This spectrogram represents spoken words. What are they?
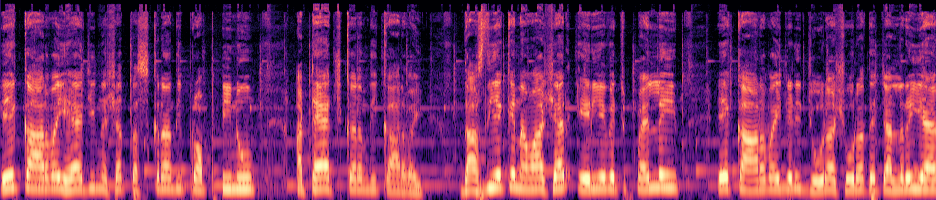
ਇਹ ਕਾਰਵਾਈ ਹੈ ਜੀ ਨਸ਼ਾ ਤਸਕਰਾਂ ਦੀ ਪ੍ਰਾਪਰਟੀ ਨੂੰ ਅਟੈਚ ਕਰਨ ਦੀ ਕਾਰਵਾਈ। ਦੱਸਦੀ ਹੈ ਕਿ ਨਵਾਂ ਸ਼ਹਿਰ ਏਰੀਆ ਵਿੱਚ ਪਹਿਲੇ ਹੀ ਇਹ ਕਾਰਵਾਈ ਜਿਹੜੀ ਜੋਰਾ ਸ਼ੋਰਾ ਤੇ ਚੱਲ ਰਹੀ ਹੈ।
